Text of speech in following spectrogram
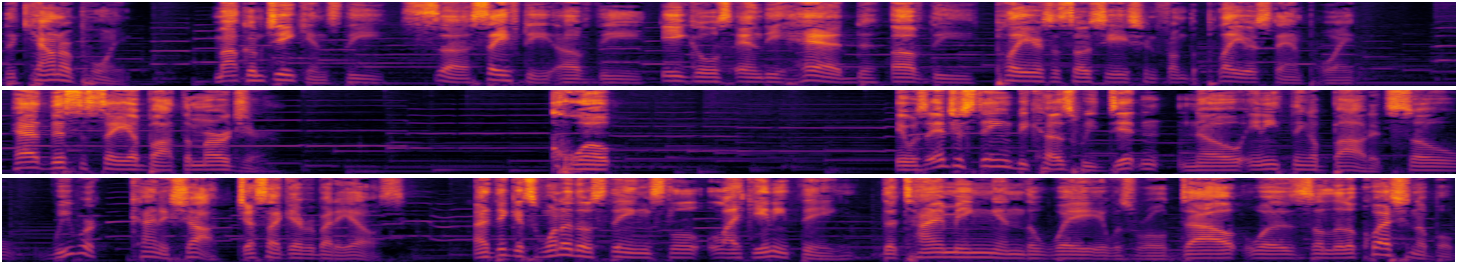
the counterpoint. Malcolm Jenkins, the uh, safety of the Eagles and the head of the Players Association from the player standpoint, had this to say about the merger. Quote, it was interesting because we didn't know anything about it, so we were kind of shocked, just like everybody else. I think it's one of those things like anything. The timing and the way it was rolled out was a little questionable.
